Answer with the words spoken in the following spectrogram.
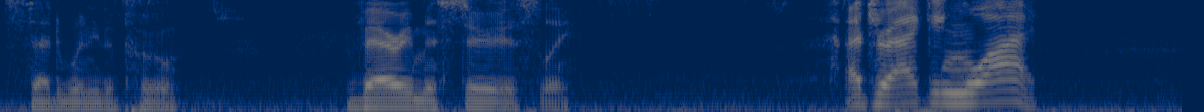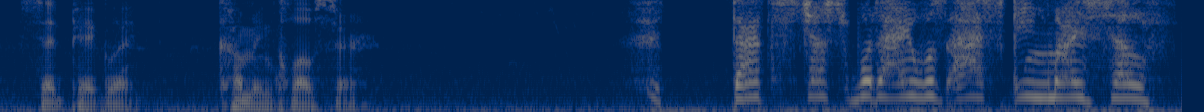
said Winnie the Pooh, very mysteriously. A tracking what? said Piglet, coming closer. That's just what I was asking myself.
